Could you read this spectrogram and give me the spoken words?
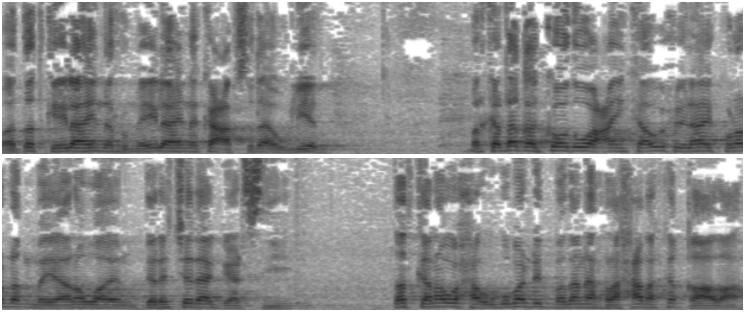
waa dadka ilaahayna rumeeye ilahayna ka cabsada awliyadu. Marka dhaqankoodu waa caynkaa wuxuu ilaahay kula dhaqmayaana waa inuu derajadaa gaadhsiiyey. Dadkana waxa uguba dhib badane raaxada ka qaadaa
